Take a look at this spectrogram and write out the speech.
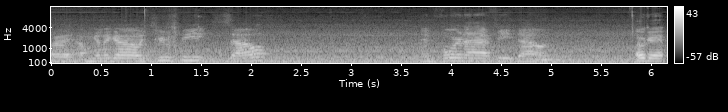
Alright, I'm gonna go two feet south and four and a half feet down. Okay.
